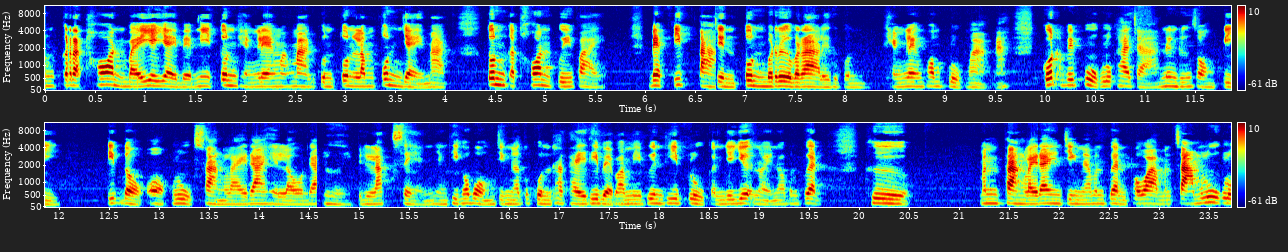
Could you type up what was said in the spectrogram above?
คนกระท่อนใบใหญ่ ๆ แบบนี้ต้นแข็งแรงมากๆทุกคนต้นลำต้นใหญ่มาก ต้นกระท่อนปุ๋ยไฟแบบติดตาเส้นต้นเบอเรอเบราเลยทุกคนแข็งแรงพร้อมปลูกมากนะกดเอาไปปลูกลูกค้าจ๋าหนึ่งถึงสองปี ติดดอกออกลูกสร้างรายได้ให้เราได้เลยเป็นลักแสนอย่างที่เขาบอกจริงนะทุกคนถ้าใครที่แบบว่ามีพื้นที่ปลูกกันเยอะๆหน่อยเนาะเพื่อนๆคือ มันสร้างรายได้จริงๆนะเพื่อนๆเพราะว่ามันสามลูกโล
